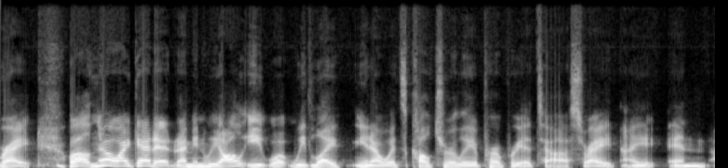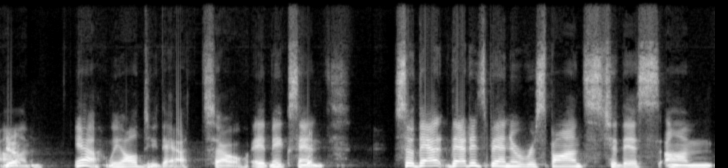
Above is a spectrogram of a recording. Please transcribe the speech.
Right. Well, no, I get it. I mean, we all eat what we'd like, you know, what's culturally appropriate to us, right? I and Yeah. um yeah, we all do that. So it makes sense. So that that has been a response to this, um,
